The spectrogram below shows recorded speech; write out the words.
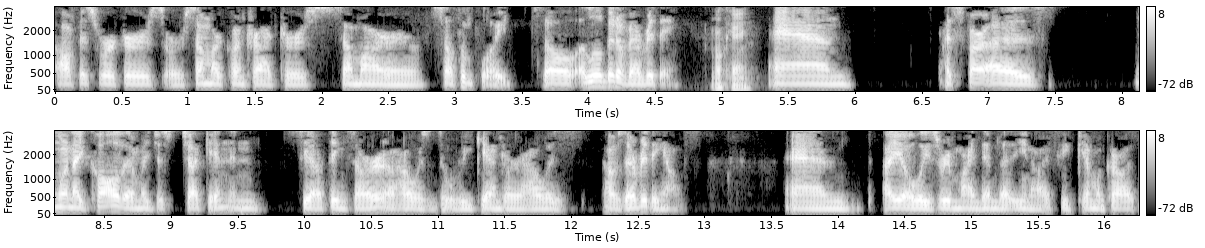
office workers, or some are contractors, some are self-employed. So a little bit of everything. Okay. And as far as when I call them, I just check in and see how things are, how was the weekend, or how was how's everything else. And I always remind them that you know if you come across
